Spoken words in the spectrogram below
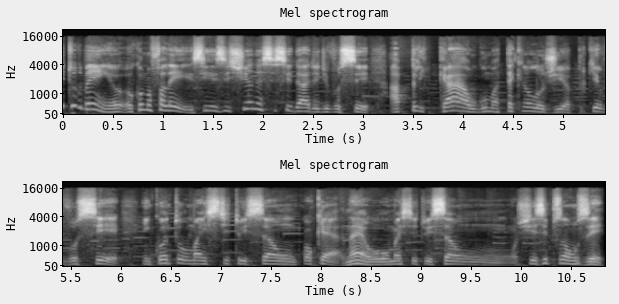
E tudo bem, eu, como eu falei, se existia necessidade de você aplicar alguma tecnologia, porque você, enquanto uma instituição qualquer, né, ou uma instituição XYZ,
